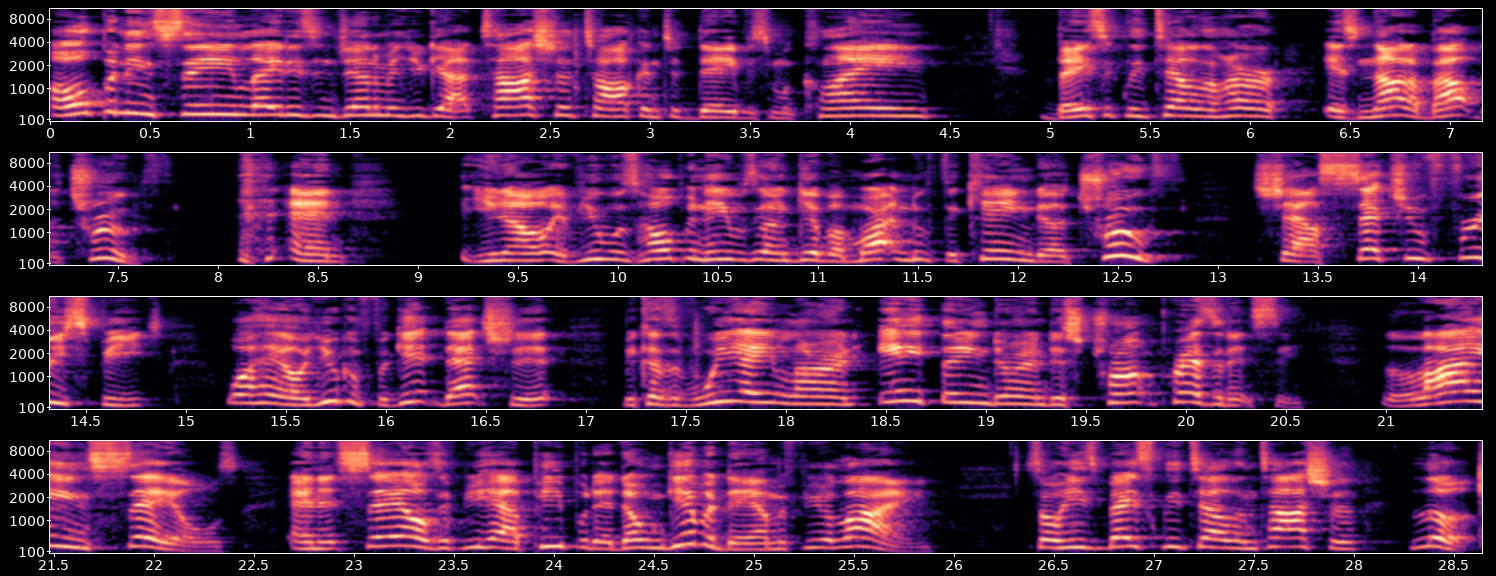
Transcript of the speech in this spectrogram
Opening scene, ladies and gentlemen, you got Tasha talking to Davis MacLean, basically telling her it's not about the truth. and you know, if you was hoping he was going to give a Martin Luther King the truth shall set you free speech, well, hell, you can forget that shit because if we ain't learned anything during this Trump presidency, lying sells, and it sells if you have people that don't give a damn if you're lying. So he's basically telling Tasha, look,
